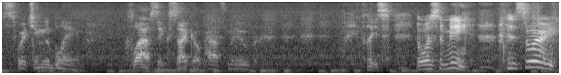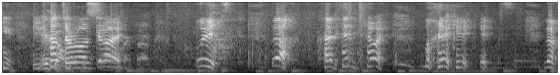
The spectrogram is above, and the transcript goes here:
Switching the blame. Classic psychopath maneuver. Please, it wasn't me. I swear you, you You're got the wrong guy. slammer. Please, no, I didn't do it. Please, no,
